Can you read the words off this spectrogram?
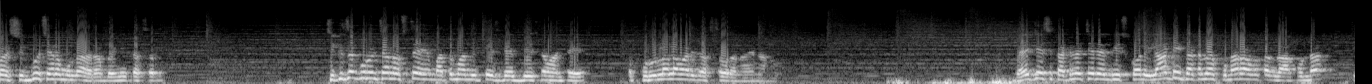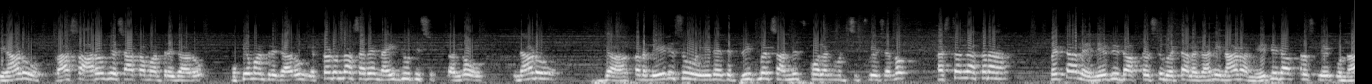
మరి సిగ్గు చరం ఉన్నారా బయట అసలు చికిత్స గురించి అని వస్తే మతం మంది ఇచ్చేసి డెత్ చేసినాం అంటే పురుగుల వాడి చేస్తావురా నాయన దయచేసి కఠిన చర్యలు తీసుకోవాలి. ఇలాంటి ఘటనలు పునరావృతం కాకుండా ఈనాడు రాష్ట్ర ఆరోగ్య శాఖ మంత్రి గారు ముఖ్యమంత్రి గారు ఎక్కడున్నా సరే నైట్ డ్యూటీ షిఫ్ట్లలో ఈనాడు అక్కడ లేడీస్ ఏదైతే ట్రీట్మెంట్స్ అందించుకోవాలనే సిచ్యువేషన్లో ఖచ్చితంగా అక్కడ పెట్టాలి. లేడీ డాక్టర్స్ పెట్టాలి. కానీ ఈనాడు లేడీ డాక్టర్స్ లేకుండా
